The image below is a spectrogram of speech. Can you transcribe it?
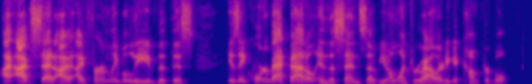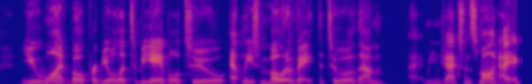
I, have said I, I, firmly believe that this is a quarterback battle in the sense of you don't want Drew Allar to get comfortable. You want Beau Pribula to be able to at least motivate the two of them. I mean, Jaxon Smolik, I,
